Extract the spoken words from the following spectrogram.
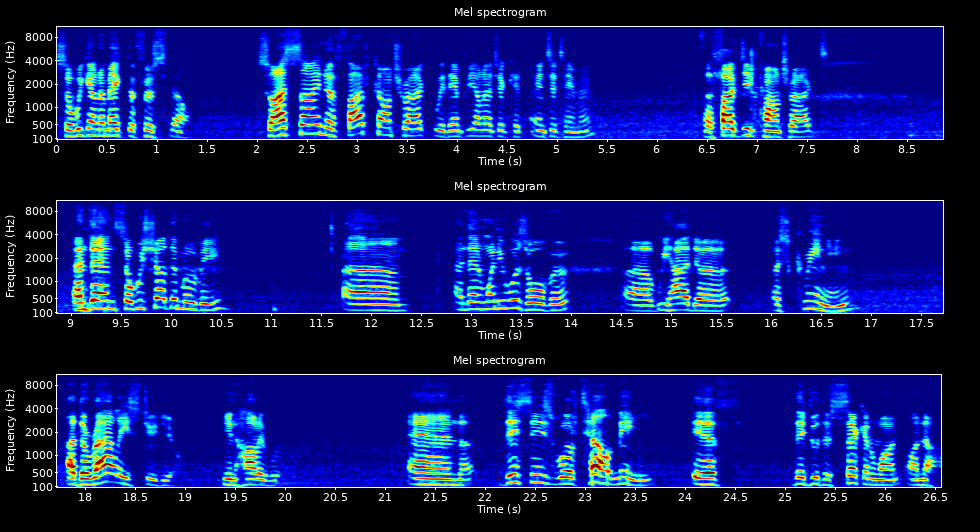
So we're going to make the first film. So I signed a five contract with Imperial Enter- Entertainment, a five deal contract. And then, so we shot the movie. Um, and then when it was over, uh, we had a, a screening at the Raleigh Studio in Hollywood. And this is will tell me if they do the second one or not.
